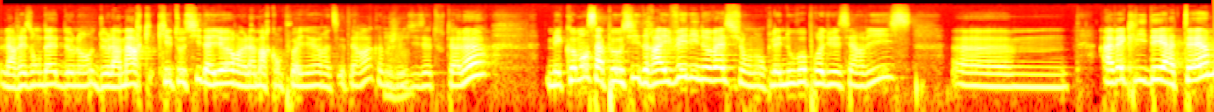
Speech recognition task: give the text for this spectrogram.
la raison d'être de, la marque, qui est aussi d'ailleurs la marque employeur, etc., comme je le Mhm. disais tout à l'heure, mais comment ça peut aussi driver l'innovation, donc les nouveaux produits et services, euh, avec l'idée à terme,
